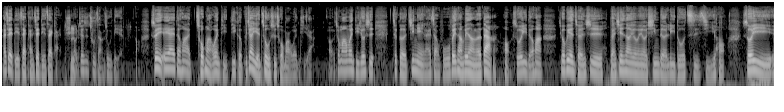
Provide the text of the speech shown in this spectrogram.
它再跌再砍，再跌再砍。是，就是助涨助跌。所以 AI 的话，筹码问题，第一个比较严重是筹码问题啦。好，筹码问题就是这个今年以来涨幅非常非常的大，好，所以的话就变成是短线上又没有新的利多刺激，哈，所以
